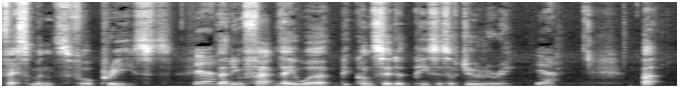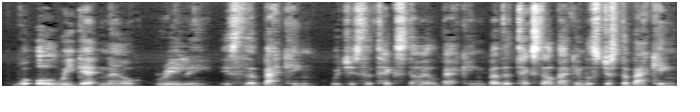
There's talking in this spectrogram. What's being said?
vestments for priests. yeah, That in fact they were p- considered pieces of jewelry, yeah, but what all we get now really is the backing, which is the textile backing. But the textile backing was just the backing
